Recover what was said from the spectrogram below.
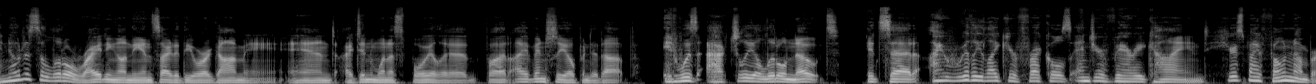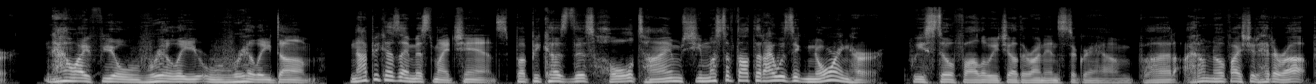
noticed a little writing on the inside of the origami, and I didn't want to spoil it, but I eventually opened it up. It was actually a little note. It said, I really like your freckles and you're very kind. Here's my phone number. Now I feel really, really dumb. Not because I missed my chance, but because this whole time she must have thought that I was ignoring her. We still follow each other on Instagram, but I don't know if I should hit her up.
